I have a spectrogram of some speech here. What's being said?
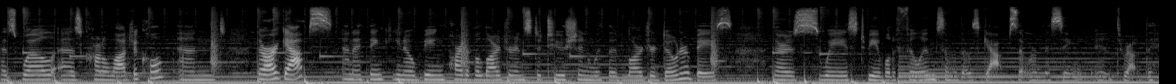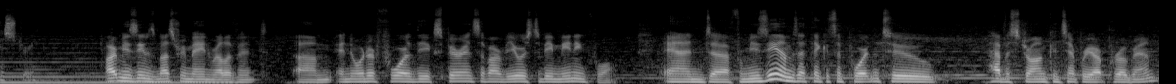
as well as chronological and there are gaps and I think you know being part of a larger institution with a larger donor base there's ways to be able to fill in some of those gaps that were missing in, throughout the history. Art museums must remain relevant um, in order for the experience of our viewers to be meaningful. And uh, for museums, I think it's important to have a strong contemporary art program,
